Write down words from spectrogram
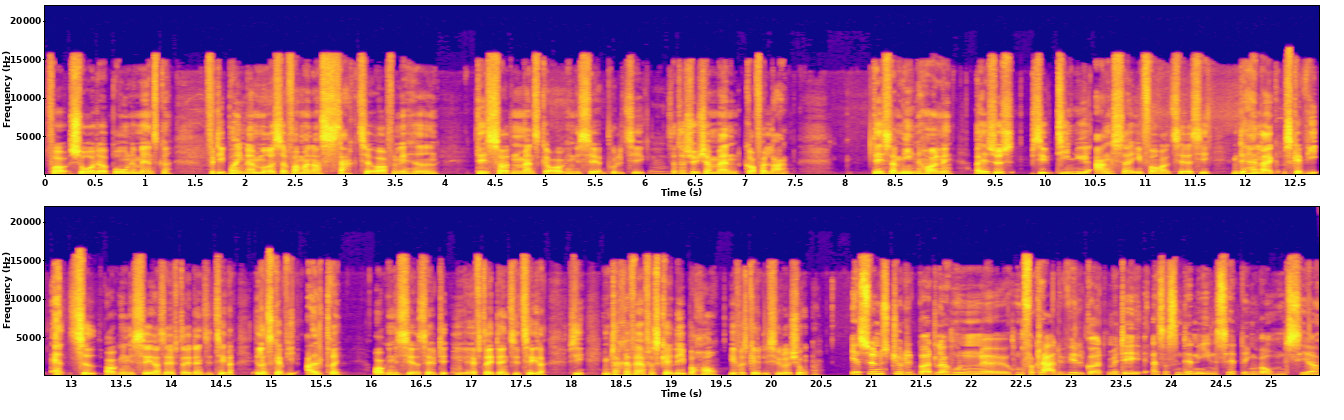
for sorte og brune mennesker. Fordi på en eller anden måde, så får man også sagt til offentligheden, det er sådan, man skal organisere politik. Mm. Så der synes jeg, man går for langt. Det er så min holdning, og jeg synes, de nuancer i forhold til at sige, men det handler ikke, skal vi altid organisere os efter identiteter, eller skal vi aldrig organisere os efter- efter identiteter? Sige, jamen, der kan være forskellige behov i forskellige situationer. Jeg synes, Judith Butler, hun, øh, hun forklarer det vildt godt med det, altså sådan den ene sætning, hvor hun siger,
